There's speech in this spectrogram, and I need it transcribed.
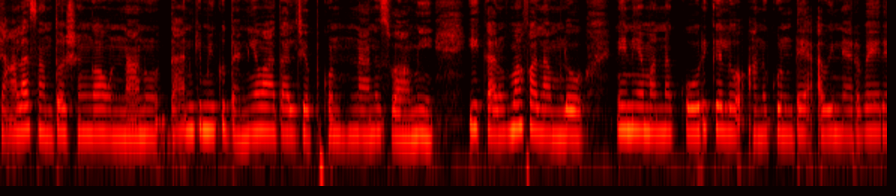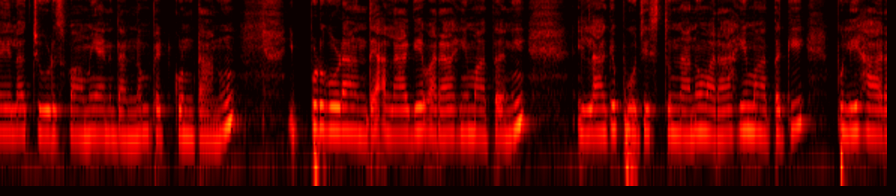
చాలా సంతోషంగా ఉన్నాను. దానికి మీకు ధన్యవాదాలు చెప్పుకుంటున్నాను స్వామి. ఈ కర్మఫలంలో నేను ఏమన్నా కోరికలు అనుకుంటే అవి నెరవేరేలా చూడు స్వామి అని దండం పెట్టుకుంటాను. ఇప్పుడు కూడా అంతే అలాగే వరాహిమాతని ఇలాగే పూజిస్తున్నాను. వరాహిమాతకి పులిహార.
